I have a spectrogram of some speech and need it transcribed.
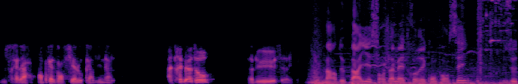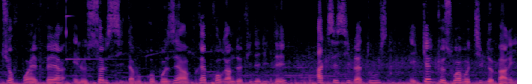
Vous serez là en présentiel au Cardinal. À très bientôt. Salut Cédric. Marre de parier sans jamais être récompensé? TheTurf.fr est le seul site à vous proposer un vrai programme de fidélité, accessible à tous et quels que soient vos types de paris.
